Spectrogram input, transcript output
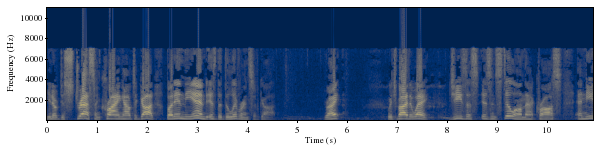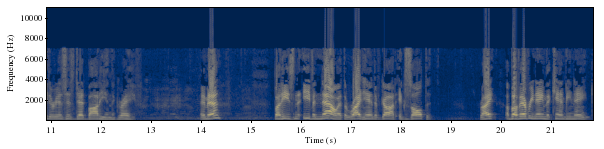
you know, distress and crying out to God, but in the end is the deliverance of God. Right? Which, by the way, Jesus isn't still on that cross, and neither is his dead body in the grave. Amen? But he's even now at the right hand of God, exalted. Right? Above every name that can be named.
